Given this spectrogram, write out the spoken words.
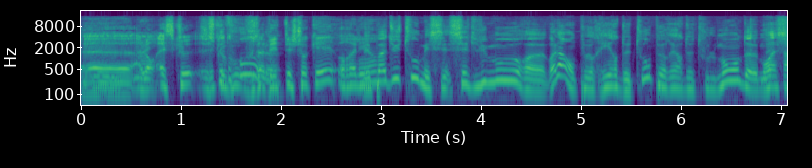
Euh, Alors est-ce que, est-ce C'était que vous, vous avez été choqué, Aurélien? Mais pas du tout, mais c'est c'est de l'humour. euh, voilà, on peut rire de tout, on peut rire de tout le monde. Moi, si,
